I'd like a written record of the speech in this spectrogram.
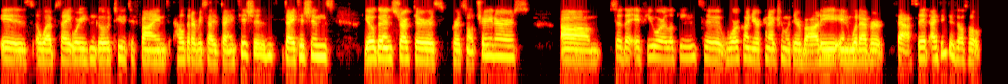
is a website where you can go to to find health at every size dietitians, dietitians, yoga instructors, personal trainers. Um, so that if you are looking to work on your connection with your body in whatever facet, I think there's also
